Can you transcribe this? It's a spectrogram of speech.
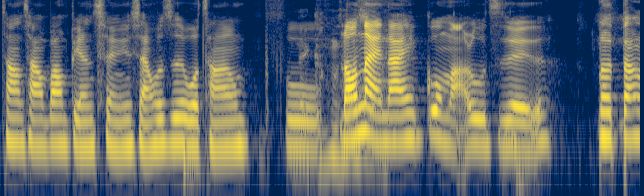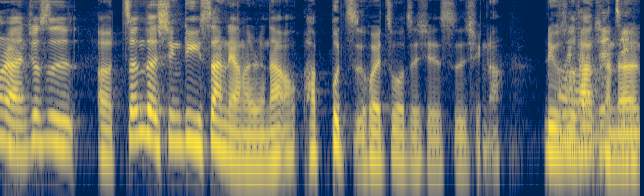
常常帮别人撑雨伞，或是我常常扶老奶奶过马路之类的。那当然就是呃，真的心地善良的人，他他不只会做这些事情啊。例如说，他可能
